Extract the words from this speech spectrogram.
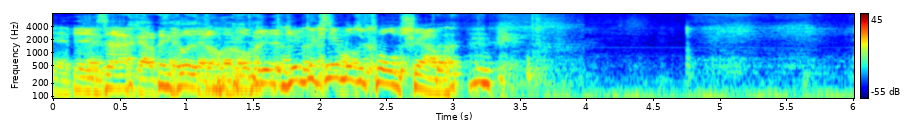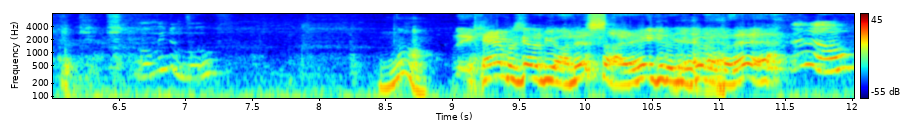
Yeah, Yeah, exactly. Gotta play with that a little Give- bit. Give the cables a cold shower. Want me to move? No. The camera's got to be on this side. It ain't gonna be good over there. I know.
